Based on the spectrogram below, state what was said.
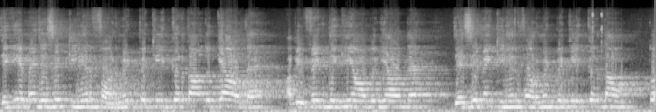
देखिए, मैं जैसे क्लियर फॉर्मेट पे क्लिक करता हूँ तो क्या होता है? अब इफ़ेक्ट देखिए वहाँ पे क्या होता है? जैसे मैं क्लियर फॉर्मेट पे क्लिक करता हूँ तो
